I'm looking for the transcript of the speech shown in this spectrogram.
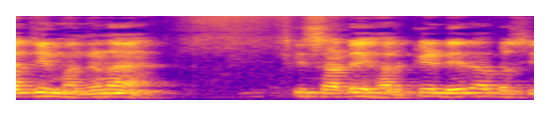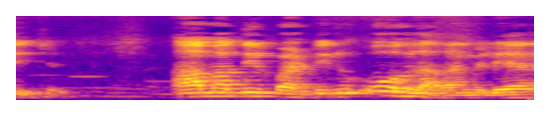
ਅੱਜ ਇਹ ਮੰਨਣਾ ਹੈ ਕਿ ਸਾਡੇ ਹਲਕੇ ਡੇਰਾ ਬਸੀ 'ਚ ਆਮ ਆਦਮੀ ਪਾਰਟੀ ਨੂੰ ਉਹ ਹੁਲਾਰਾ ਮਿਲਿਆ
